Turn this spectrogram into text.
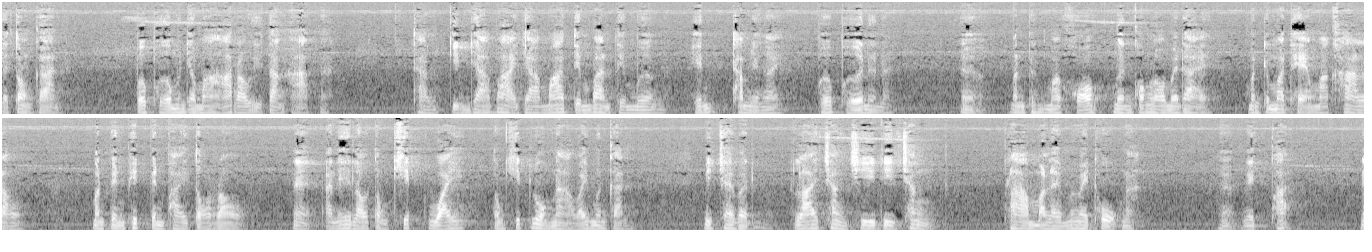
ละต้องการเพอเพอมันจะมาหาเราอีกต่างหากนะถ้ากินยาบ้ายามาเต็มบ้านเต็มเมือง เห็นทํำยังไงเพอเพอเนี่ยนะเออ มันเพิ่งมาขอเงินของเราไม่ได้ มันจะมาแทงมาฆ่าเรา มันเป็นพิษเป็นภัยต่อเราเนี่ยอันนี้เราต้องคิดไว้ต้องคิดล่วงหน้าไว้เหมือนกันไม่ใช่ว่าร้ายช่างชีดีช่างพรามอะไรไม่ไม่ถูกนะในพระ ใน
